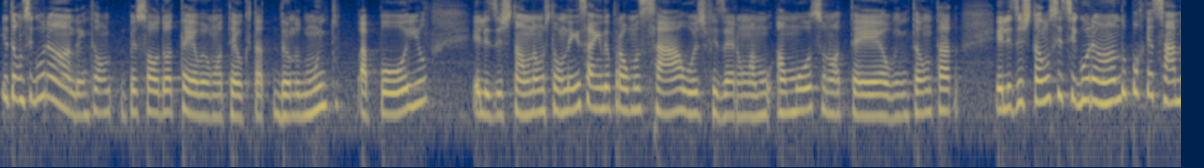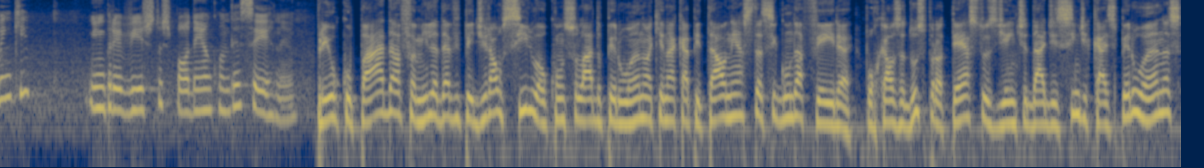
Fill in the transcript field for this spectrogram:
e estão segurando. Então, o pessoal do hotel é um hotel que está dando muito apoio. Eles estão não estão nem saindo para almoçar. Hoje fizeram um almoço no hotel. Então, tá, eles estão se segurando porque sabem que imprevistos podem acontecer, né? Preocupada, a família deve pedir auxílio ao consulado peruano aqui na capital nesta segunda-feira. Por causa dos protestos de entidades sindicais peruanas,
